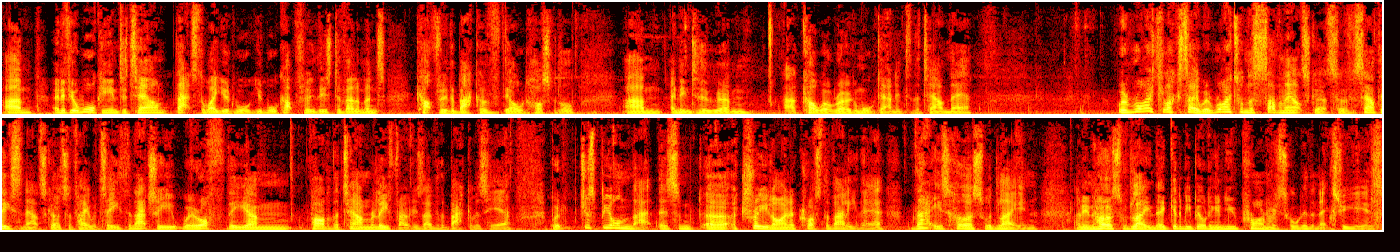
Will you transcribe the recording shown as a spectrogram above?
Um, and if you're walking into town, that's the way you'd walk. You'd walk up through this development, cut through the back of the old hospital, um, and into um, uh, Colwell Road and walk down into the town there. We're right, like I say, we're right on the southern outskirts of, southeastern outskirts of Haywards Heath, and actually we're off the um, part of the town relief road is over the back of us here. But just beyond that, there's some uh, a tree line across the valley there. That is Hurstwood Lane, and in Hurstwood Lane they're going to be building a new primary school in the next few years.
